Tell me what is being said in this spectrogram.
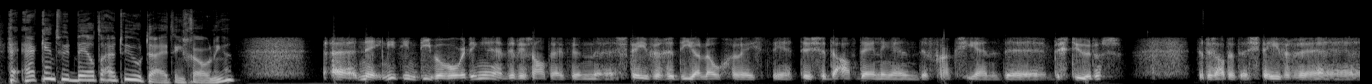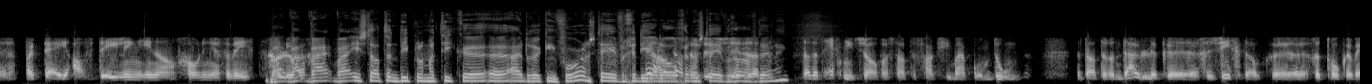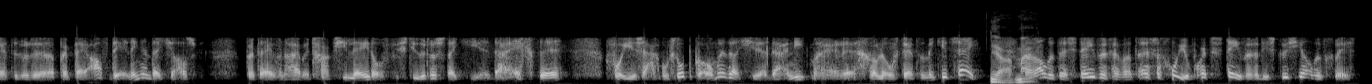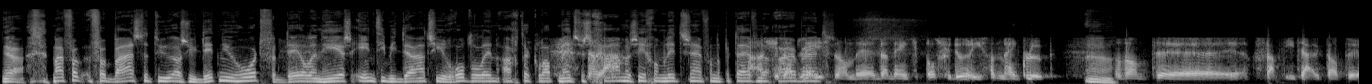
herkent u het beeld uit uw tijd in Groningen? Uh, nee, niet in die bewoordingen. Er is altijd een uh, stevige dialoog geweest uh, tussen de afdelingen, en de fractie en de bestuurders. Er is altijd een stevige uh, partijafdeling in Groningen geweest. Waar, waar, waar, waar, is dat een diplomatieke uh, uitdrukking voor? Een stevige dialoog ja, en een stevige dus, afdeling? Dat, dat, het echt niet zo was dat de fractie maar kon doen. Dat er een duidelijk gezicht ook getrokken werd door de partijafdeling. En dat je als Partij van de Arbeid fractieleden of bestuurders... dat je daar echt uh, voor je zaak moest opkomen. Dat je daar niet maar uh, geloofd werd omdat je het zei. Ja, maar... maar altijd een stevige, wat is een goede woord, stevige discussie altijd geweest. Ja, maar ver, verbaast het u als u dit nu hoort? Verdeel en heers, intimidatie, roddel en achterklap. Mensen nou ja, schamen zich om lid te zijn van de Partij van de Arbeid. Als je dat leest, dan, uh, dan denk je, potverdorie, is dat mijn club. Ah. Want uh, vlak niet uit dat uh,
